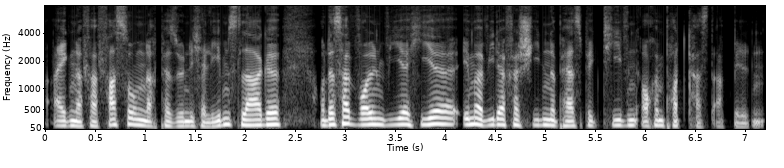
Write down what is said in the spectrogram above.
eigener Verfassung, nach persönlicher Lebenslage. Und deshalb wollen wir hier immer wieder verschiedene Perspektiven auch im Podcast abbilden.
